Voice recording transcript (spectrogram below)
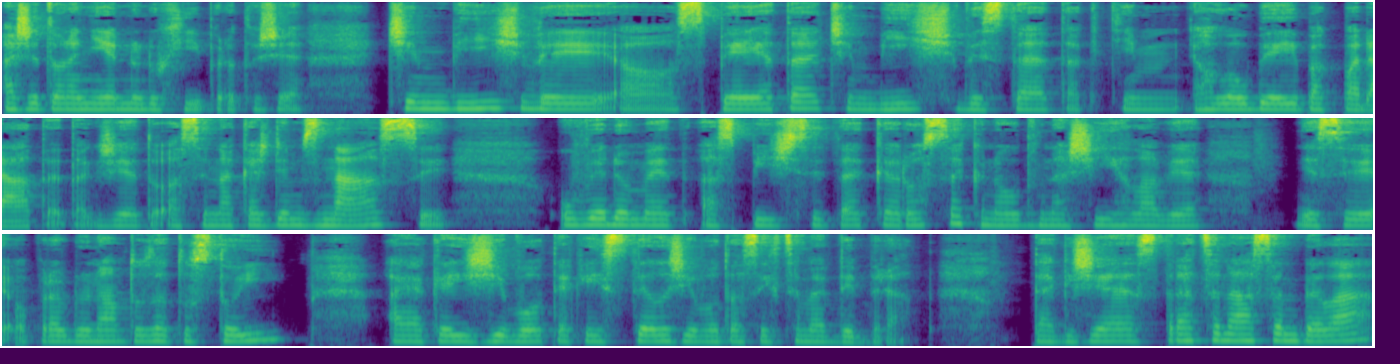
a že to není jednoduchý, protože čím výš vy uh, spějete, čím výš vy jste, tak tím hlouběji pak padáte. Takže je to asi na každém z nás si uvědomit a spíš si tak rozseknout v naší hlavě, jestli opravdu nám to za to stojí a jaký život, jaký styl života si chceme vybrat. Takže ztracená jsem byla,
